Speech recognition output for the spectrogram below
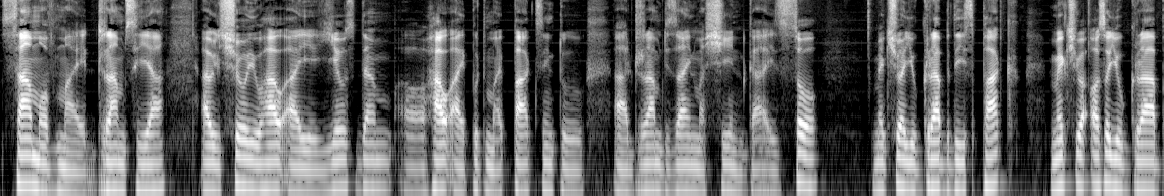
some of my drums here. I will show you how i use them or how i put my packs into a drum design machine guys. So make sure you grab this pack. Make sure also you grab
